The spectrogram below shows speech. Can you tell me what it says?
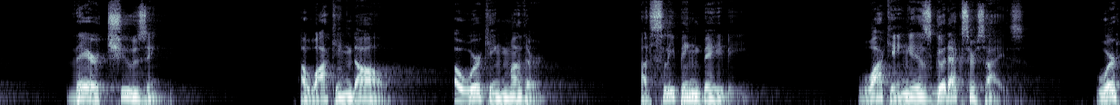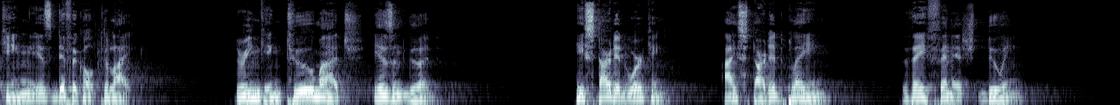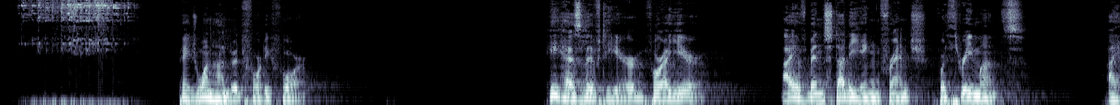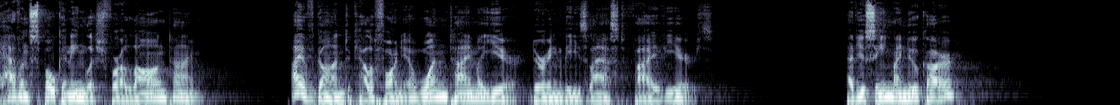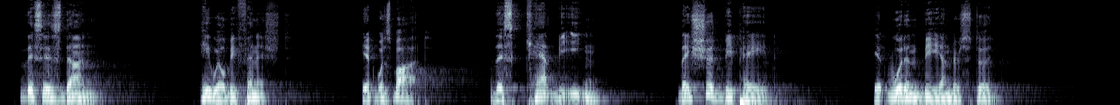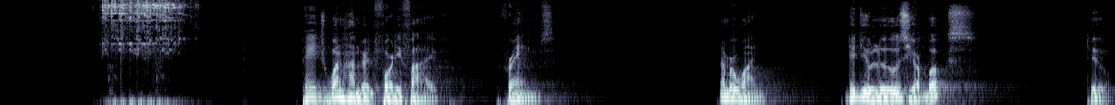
They're choosing. A walking doll. A working mother. A sleeping baby. Walking is good exercise. Working is difficult to like. Drinking too much isn't good. He started working. I started playing. They finished doing. Page 144. He has lived here for a year. I have been studying French for three months. I haven't spoken English for a long time. I have gone to California one time a year during these last five years. Have you seen my new car? This is done. He will be finished. It was bought. This can't be eaten. They should be paid. It wouldn't be understood. Page 145. Frames. Number 1. Did you lose your books? 2.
